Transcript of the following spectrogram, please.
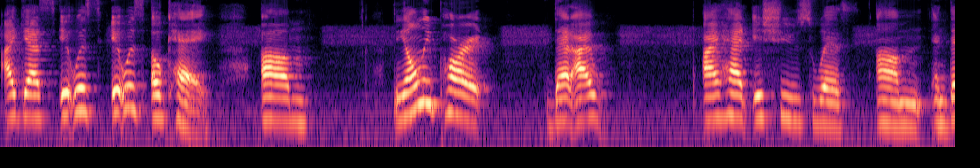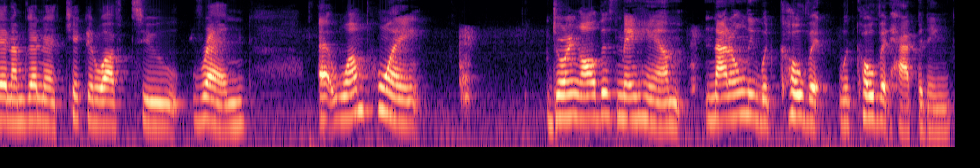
i guess it was it was okay. Um the only part that I I had issues with, um, and then I'm gonna kick it off to Ren. At one point during all this mayhem, not only with COVID with COVID happening,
